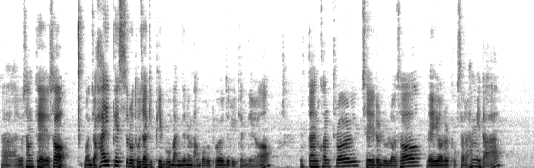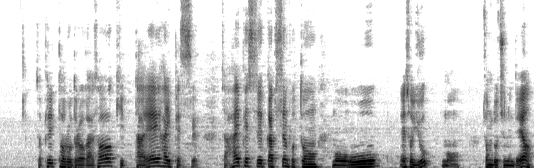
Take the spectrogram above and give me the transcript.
자, 이 상태에서 먼저 하이패스로 도자기 피부 만드는 방법을 보여드릴 텐데요. 일단 컨트롤 J를 눌러서 레이어를 복사를 합니다. 필터로 들어가서 기타의 하이패스. 자, 하이패스 값은 보통 뭐 5에서 6 뭐 정도 주는데요.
